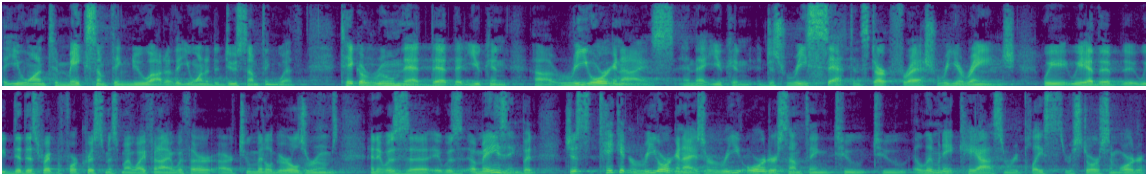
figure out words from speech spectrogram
that you wanted to make something new out of, that you wanted to do something with. Take a room that, that, that you can uh, reorganize and that you can just reset and start fresh, rearrange. We, we, had the, we did this right before Christmas, my wife and I, with our, our two middle girls' rooms, and it was, uh, it was amazing. But just take it and reorganize or reorder something to, to eliminate chaos and replace, restore some order.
